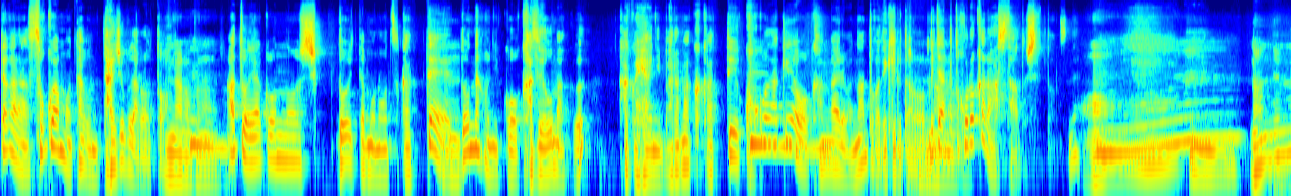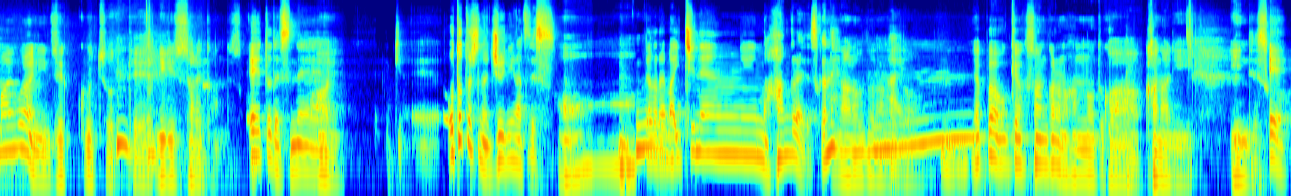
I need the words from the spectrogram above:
だからそこはもう多分大丈夫だろうと、なるほど。あとエアコンのしどういったものを使ってうんどんなふうにこう風をうまく各部屋にばらまくかっていうここだけを考えればなんとかできるだろうみたいなところからスタートしてたんですね。何年前ぐらいに絶空調ってリリースされたんですか、えっ、とですね、はい。えー一昨年の12月です。あだからまあ1年半ぐらいですかね。あ、なるほどなるほど。はいやっぱりお客さんからの反応とかかなりいいんですか、え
